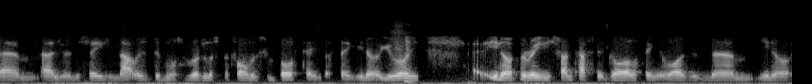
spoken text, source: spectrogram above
um, earlier in the season. That was the most rudderless performance from both teams. I think you know you only. Uh, you know, Borini's fantastic goal, I think it was, and um, you know,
